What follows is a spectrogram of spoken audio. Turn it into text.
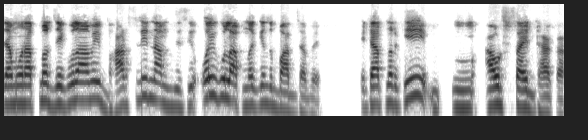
যেমন আপনার যেগুলো আমি ভার্সিটির নাম দিছি, ওইগুলো আপনার কিন্তু বাদ যাবে। এটা আপনার কি আউটসাইড ঢাকা।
